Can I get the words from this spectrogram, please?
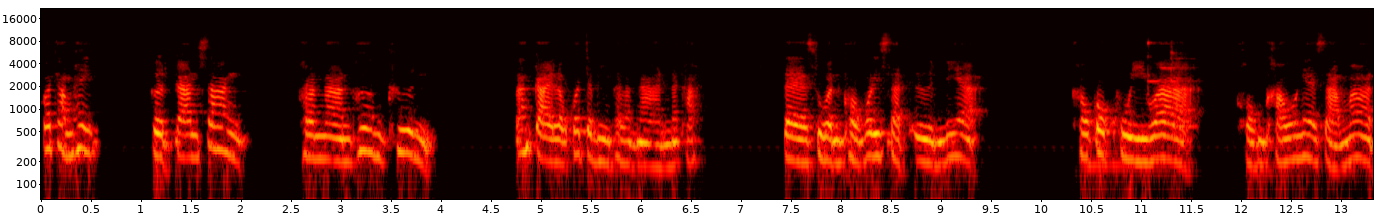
ก็ทำให้เกิดการสร้างพลังงานเพิ่มขึ้น ร่างกายเราก็จะมีพลังงานนะคะ แต่ส่วนของบริษัทอื่นเนี่ยเขาก็คุยว่าของเขาเนี่ยสามารถ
